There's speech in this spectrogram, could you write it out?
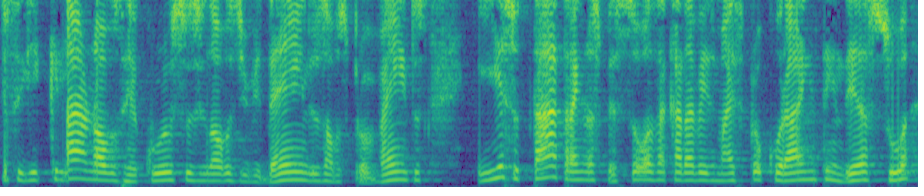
de conseguir criar novos recursos e novos dividendos, novos proventos. E isso está atraindo as pessoas a cada vez mais procurar entender a sua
